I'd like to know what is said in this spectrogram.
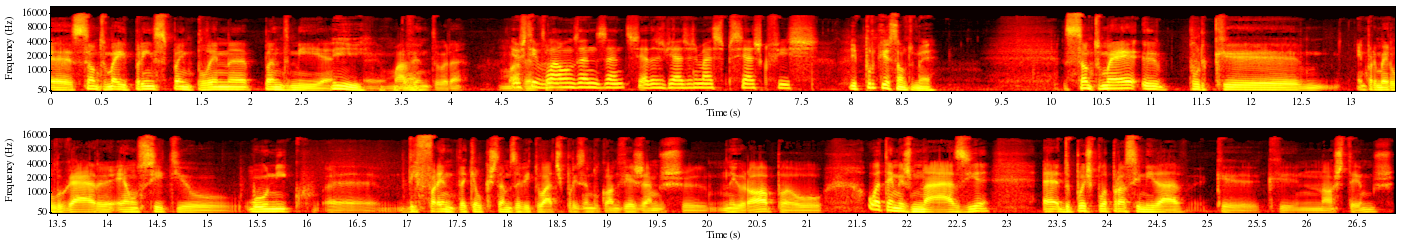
Uh, São Tomé e Príncipe em plena pandemia. Ih, uma aventura. Uma Eu estive lá uns anos antes, é das viagens mais especiais que fiz. E porquê São Tomé? São Tomé, porque, em primeiro lugar, é um sítio único, uh, diferente daquilo que estamos habituados, por exemplo, quando viajamos uh, na Europa ou, ou até mesmo na Ásia. Uh, depois, pela proximidade que, que nós temos,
